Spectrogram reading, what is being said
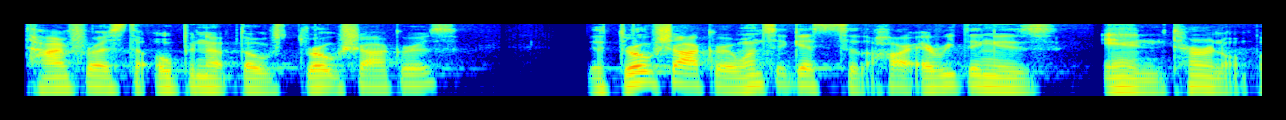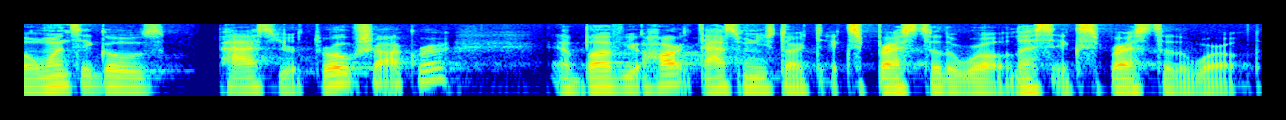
Time for us to open up those throat chakras the throat chakra, once it gets to the heart, everything is internal. But once it goes past your throat chakra, above your heart, that's when you start to express to the world. Let's express to the world.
